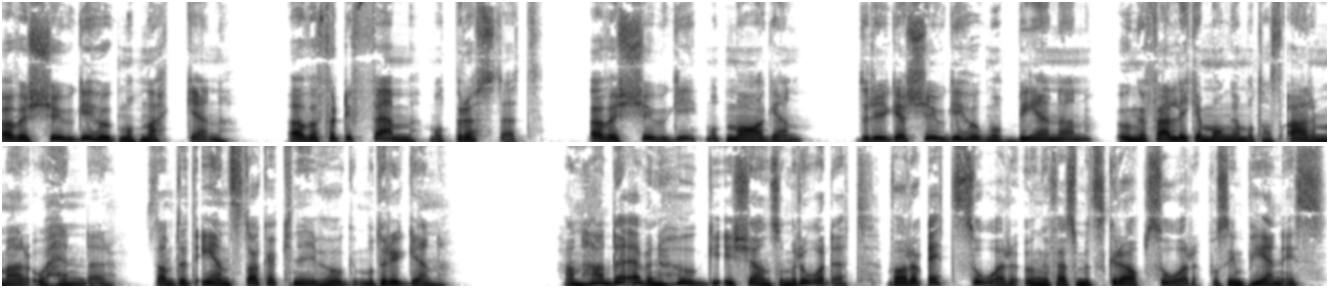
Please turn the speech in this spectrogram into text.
över 20 hugg mot nacken, över 45 mot bröstet, över 20 mot magen, dryga 20 hugg mot benen, ungefär lika många mot hans armar och händer, samt ett enstaka knivhugg mot ryggen. Han hade även hugg i könsområdet, varav ett sår, ungefär som ett skrapsår, på sin penis.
